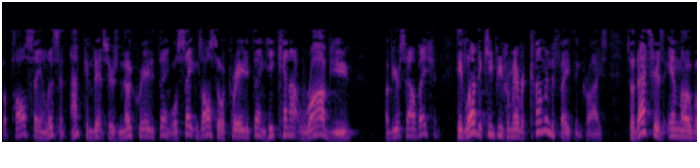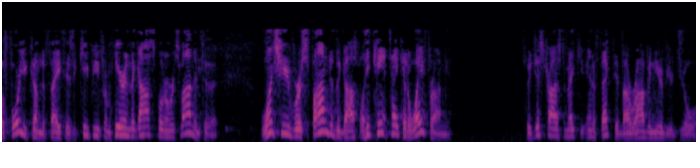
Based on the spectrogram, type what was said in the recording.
But Paul's saying, listen, I'm convinced there's no created thing. Well, Satan's also a created thing. He cannot rob you of your salvation. He'd love to keep you from ever coming to faith in Christ. So that's his MO before you come to faith is to keep you from hearing the gospel and responding to it. Once you've responded to the gospel, he can't take it away from you. So he just tries to make you ineffective by robbing you of your joy.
